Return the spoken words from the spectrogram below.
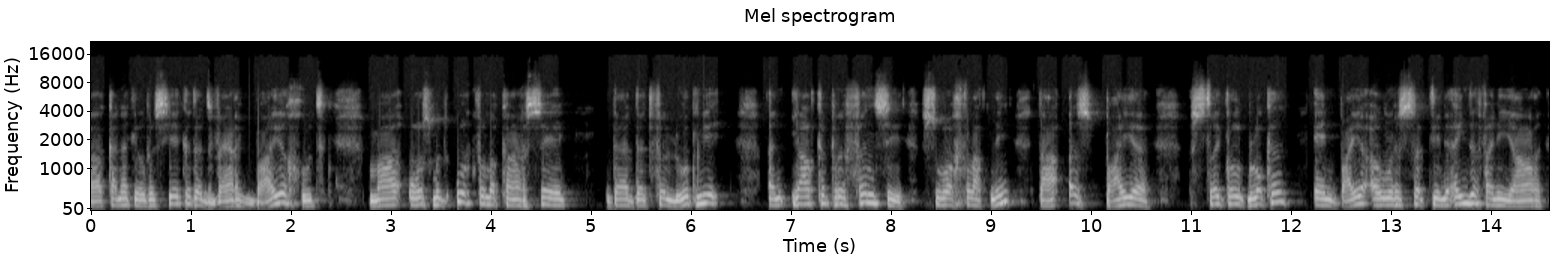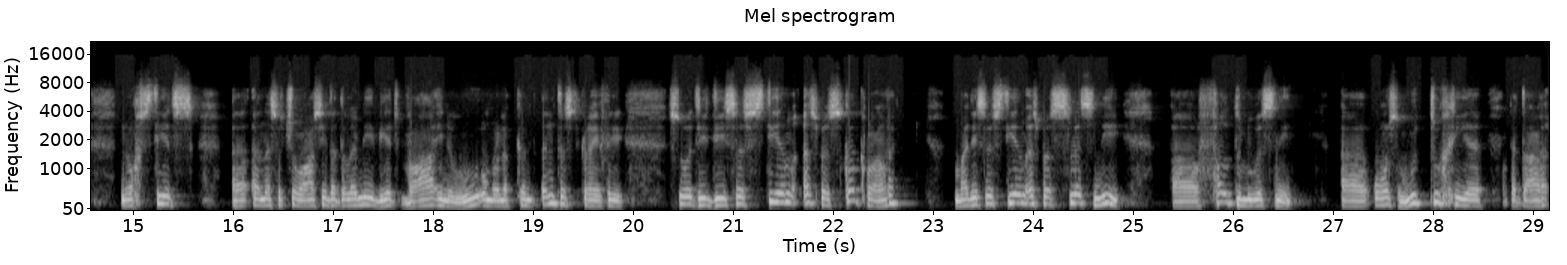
uh, kan ek jou verseker dit werk baie goed maar ons moet ook vir mekaar sê dat dit verloop nie in elke provinsie so glad nie. Daar is baie struikelblokke en baie ouers sit teen die einde van die jaar nog steeds uh, in 'n situasie dat hulle nie weet waar en hoe om hulle kind in te skryf nie. So die die stelsel is beskikbaar, maar die stelsel is beslis nie uh foutloos nie. Uh ons moet toegee dat daar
